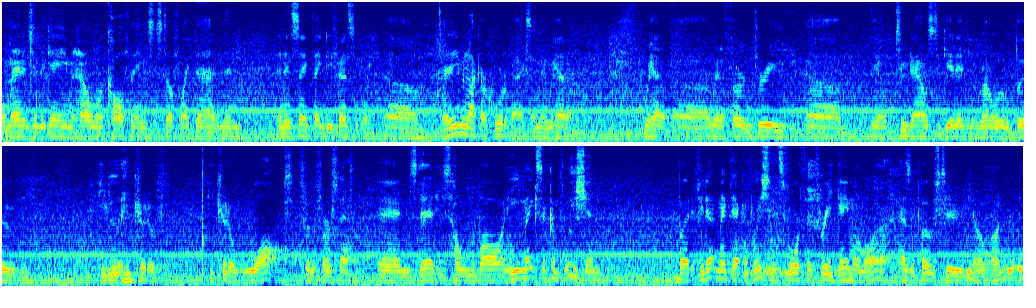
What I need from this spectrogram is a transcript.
on managing the game and how I want to call things and stuff like that. And then and then same thing defensively. Um, and even like our quarterbacks. I mean, we had a we had a uh, we had a third and three, um, you know, two downs to get it and run a little boot. And he he could have he could have walked for the first down, and instead he's holding the ball and he makes a completion. But if he doesn't make that completion, it's fourth and three, game on the line, as opposed to you know un- really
